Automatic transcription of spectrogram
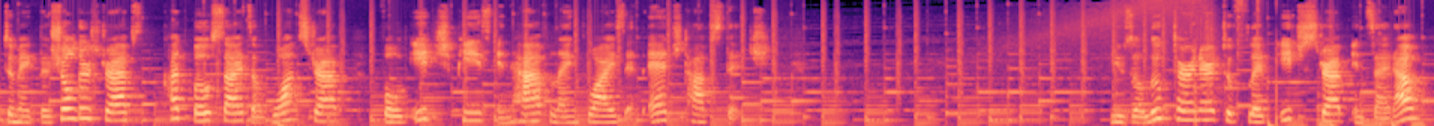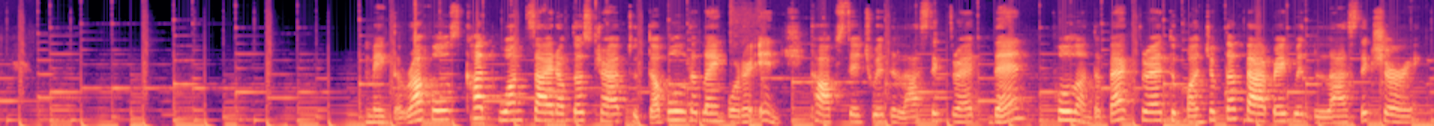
To make the shoulder straps, cut both sides of one strap, fold each piece in half lengthwise and edge top stitch. Use a loop turner to flip each strap inside out. To make the ruffles, cut one side of the strap to double the length quarter inch. Top stitch with elastic thread, then pull on the back thread to bunch up the fabric with elastic shirring.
